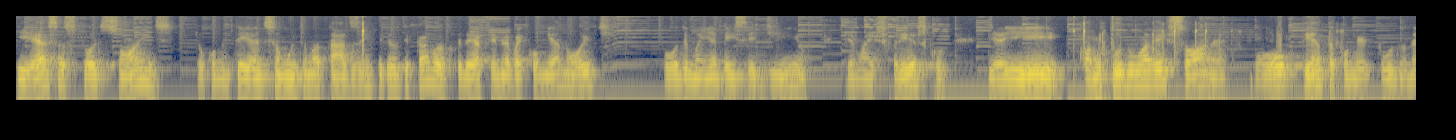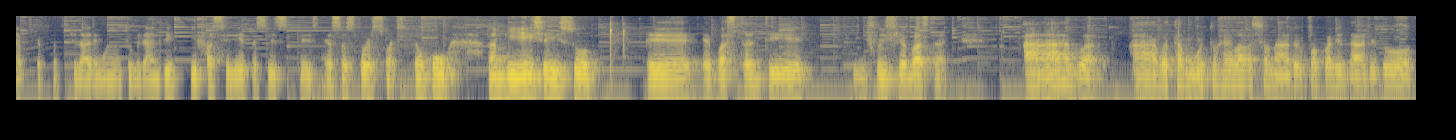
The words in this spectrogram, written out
E essas torções, que eu comentei antes, são muito notadas em período de calor, porque daí a fêmea vai comer à noite, ou de manhã bem cedinho, que é mais fresco, e aí come tudo uma vez só, né? Ou tenta comer tudo, né, porque a quantidade é muito grande e facilita esses, essas torções. Então, com ambiência, isso é, é bastante, influencia bastante. A água, a água está muito relacionada com a qualidade do,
